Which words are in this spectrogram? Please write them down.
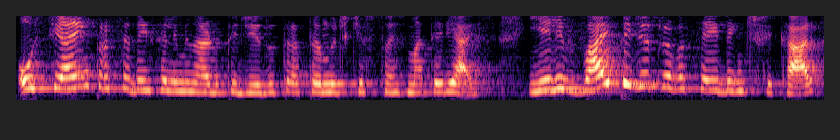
ou se é improcedência liminar do pedido tratando de questões materiais. E ele vai pedir para você identificar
